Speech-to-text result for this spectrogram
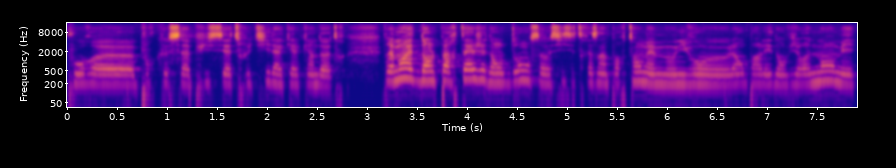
pour, euh, pour que ça puisse être utile à quelqu'un d'autre. Vraiment être dans le partage et dans le don, ça aussi c'est très important, même au niveau, euh, là on parlait d'environnement, mais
